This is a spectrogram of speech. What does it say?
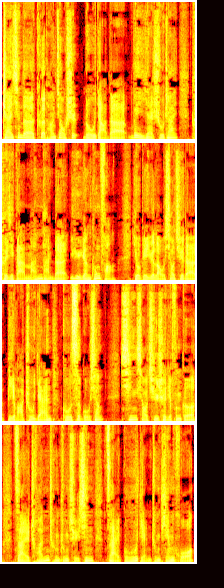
崭新的课堂教室、儒雅的魏砚书斋、科技感满满的豫园工坊，有别于老校区的碧瓦朱檐、古色古香。新校区设计风格在传承中取新，在古典中填活。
